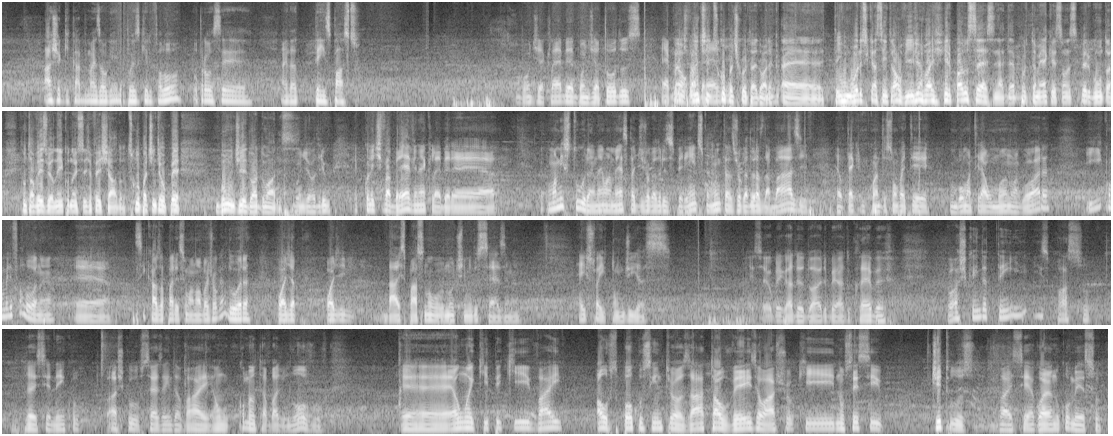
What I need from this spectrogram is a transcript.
acha que cabe mais alguém depois que ele falou ou para você ainda tem espaço? Bom dia, Kleber. Bom dia a todos. É, Não, antes, breve. desculpa te cortar, Eduardo. É, tem rumores que a Central Vivian vai vir para o SESI, né? Até por também a questão dessa pergunta, então talvez o elenco não esteja fechado. Desculpa te interromper. Bom dia, Eduardo Mares. Bom dia, Rodrigo. É coletiva breve, né, Kleber? É uma mistura, né? Uma mescla de jogadores experientes com muitas jogadoras da base. É o técnico Anderson vai ter um bom material humano agora. E como ele falou, né? É, se caso aparecer uma nova jogadora, pode, pode dar espaço no, no time do SESI, né? É isso aí, Tom Dias. É isso aí, obrigado Eduardo, obrigado Kleber. Eu acho que ainda tem espaço para esse elenco. Acho que o César ainda vai, é um, como é um trabalho novo, é, é uma equipe que vai aos poucos se entrosar. Talvez eu acho que, não sei se títulos vai ser agora no começo,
